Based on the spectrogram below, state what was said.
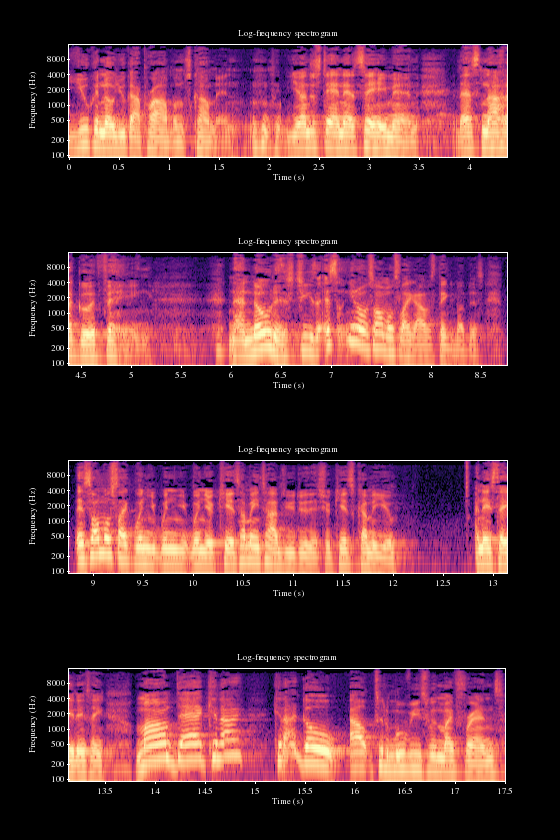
you can know you got problems coming. you understand that? Say amen. That's not a good thing. Now notice, Jesus, it's, you know, it's almost like I was thinking about this. It's almost like when you, when you, when your kids, how many times do you do this? Your kids come to you and they say, they say, mom, dad, can I, can I go out to the movies with my friends?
